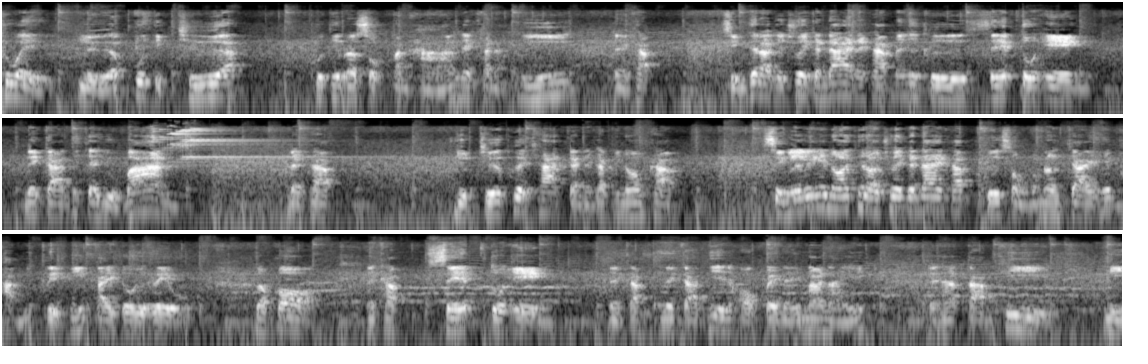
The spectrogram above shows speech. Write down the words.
ช่วยเหลือผู้ติดเชื้อ ผู้ที่ประสบปัญหาในขณะนี้นะครับ สิ่งที่เราจะช่วยกันได้นะครับ นั่นก็คือเซฟตัวเองในการที่จะอยู่บ้านนะครับ หยุดเชื้อเพื่อชาติกันนะครับพี่น้องครับ สิ่งเล็กๆน้อยๆที่เราช่วยกันได้ครับ คือส่งกำลังใจให้ผ่านวิกฤตนี้ไปโดยเร็ว แล้วก็นะครับเซฟตัวเองนะครับในการที่จะออกไปไหนมาไหนนะฮะตามที่มี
